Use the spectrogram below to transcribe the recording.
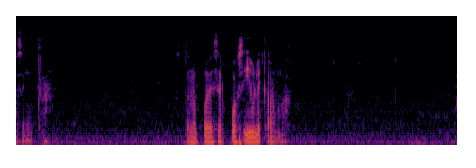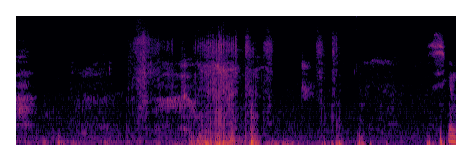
Asenka. Esto no puede ser posible, caramba. Cien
